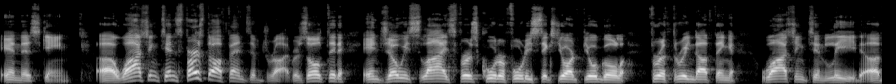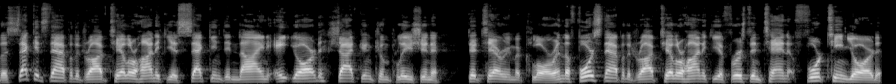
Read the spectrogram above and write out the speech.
in this game. Uh, Washington's first offensive drive resulted in Joey Slye's first quarter 46 yard field goal for a 3 0 Washington lead. Uh, the second snap of the drive, Taylor Heinicke, is second and nine, eight yard shotgun completion to Terry McLaurin. The fourth snap of the drive, Taylor Heinicke, a first and 10, 14 yard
